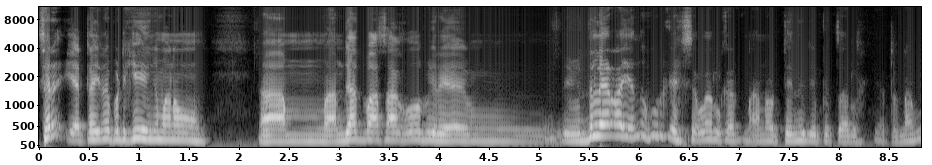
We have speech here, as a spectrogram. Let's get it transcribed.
సరే ఎట్టయినప్పటికీ ఇంక మనం అంజాద్ బాసాకు మీరు ఏం- వద్దులేరా ఎందుకు ఊరికే సిల్లర్లు కట్టిన? నోటి ఎందుకు చెప్పించాలి? ఎట్లా నాకు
